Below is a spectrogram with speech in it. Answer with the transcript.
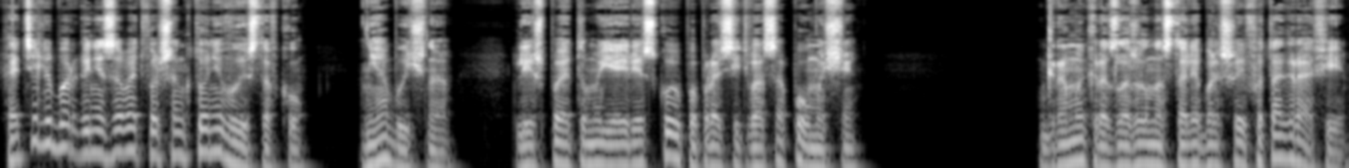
хотели бы организовать в Вашингтоне выставку, необычную. Лишь поэтому я и рискую попросить вас о помощи. Громык разложил на столе большие фотографии,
